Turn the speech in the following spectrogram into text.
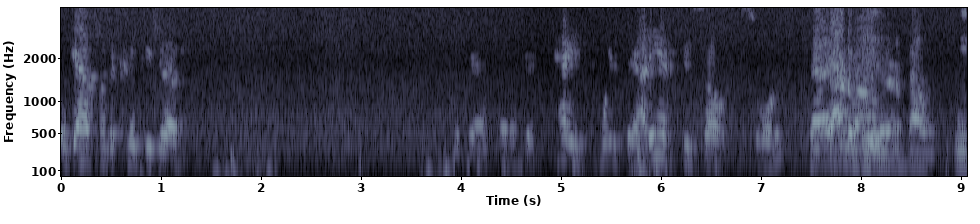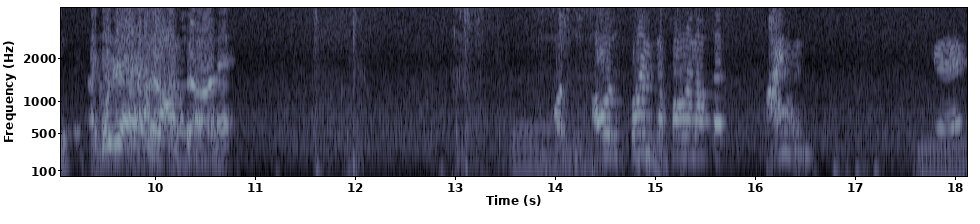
Look out for the cookie duck. Look out for the cookie. Hey, wait a second. How do you have two salt swords? That Down is to from the bell. I did a little intro on it. What? All the slimes are falling off that island. Okay.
